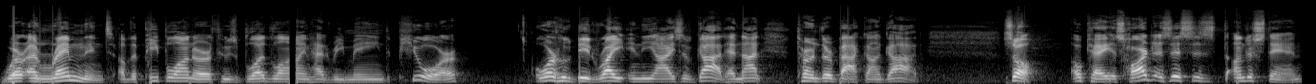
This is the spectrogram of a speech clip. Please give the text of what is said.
were a remnant of the people on earth whose bloodline had remained pure or who did right in the eyes of God, had not turned their back on God. So, okay, as hard as this is to understand,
